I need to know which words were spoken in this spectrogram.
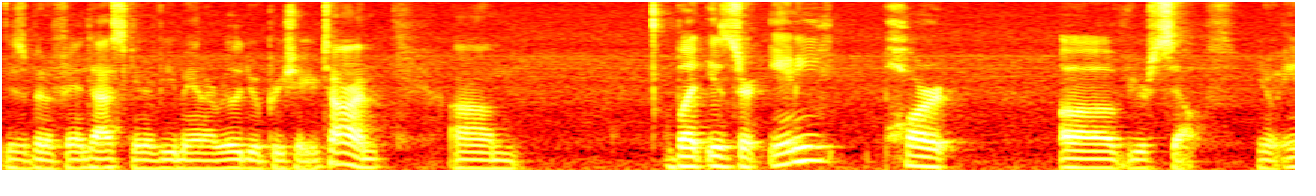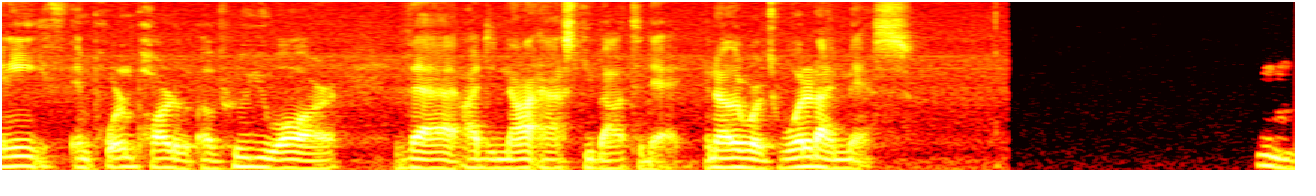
This has been a fantastic interview, man. I really do appreciate your time. Um, but is there any part of yourself, you know, any important part of, of who you are that I did not ask you about today? In other words, what did I miss? Hmm.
